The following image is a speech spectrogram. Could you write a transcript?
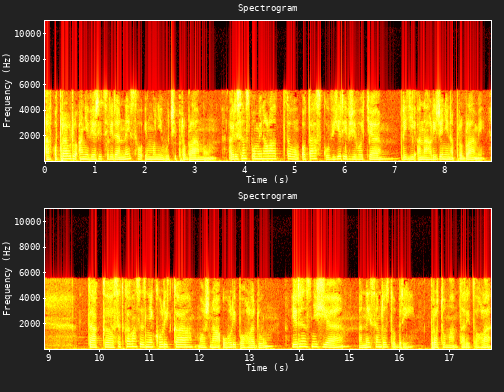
A opravdu ani věřící lidé nejsou imunní vůči problémům. A když jsem vzpomínala tu otázku víry v životě lidí a nahlížení na problémy, tak setkávám se s několika možná úhly pohledu. Jeden z nich je, nejsem dost dobrý, proto mám tady tohle.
